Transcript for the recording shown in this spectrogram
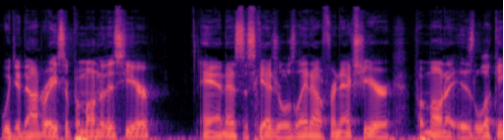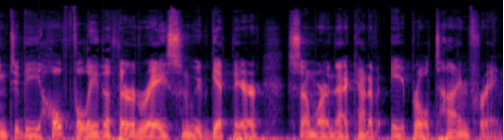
We did not race at Pomona this year. And as the schedule is laid out for next year, Pomona is looking to be hopefully the third race, and we'd get there somewhere in that kind of April timeframe.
